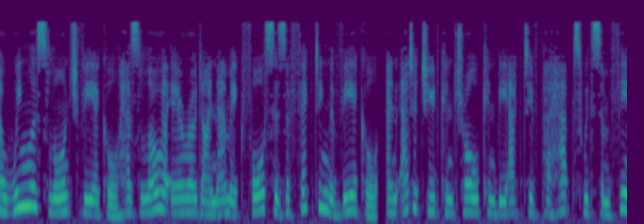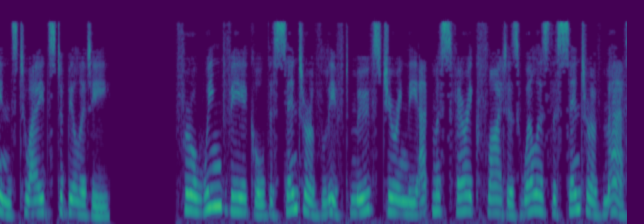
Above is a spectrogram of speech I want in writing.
A wingless launch vehicle has lower aerodynamic forces affecting the vehicle, and attitude control can be active perhaps with some fins to aid stability. For a winged vehicle the center of lift moves during the atmospheric flight as well as the center of mass,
